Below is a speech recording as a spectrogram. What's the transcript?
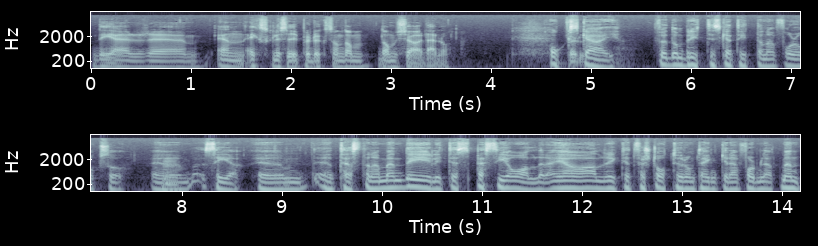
Det är eh, en exklusiv produkt som de, de kör där då. Och Sky. För de brittiska tittarna får också mm. se eh, testerna. Men det är ju lite special det där. Jag har aldrig riktigt förstått hur de tänker där Formel 1. Men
